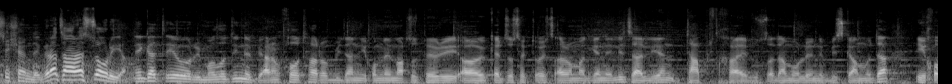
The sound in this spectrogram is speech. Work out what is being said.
ასე შემდეგ, რაც არასწორია. ნეგატიური მოლოდინები არ მხოლოდ თარობიდან იყო, მე მახსოვს ბევრი კერძო სექტორის წარმომადგენელი ძალიან დაფრთხა ზუსტად ამ მოვლენების გამო და იყო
